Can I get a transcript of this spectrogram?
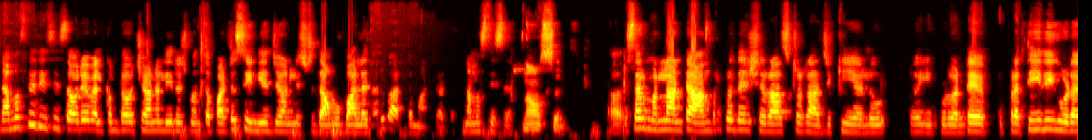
నమస్తే this is Sourya. Welcome to our channel. ఈ రోజు మనతో పాటు సీనియర్ జర్నలిస్ట్ దాము బాలా గారు వారితో మాట్లాడతారు నమస్తే సార్. నమస్తే. సార్ మళ్ళీ అంటే ఆంధ్రప్రదేశ్ రాష్ట్ర రాజకీయాలు ఇప్పుడు అంటే ప్రతిదీ కూడా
